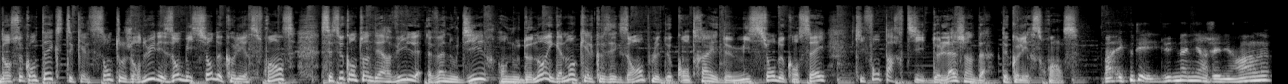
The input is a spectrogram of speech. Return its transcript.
Dans ce contexte, quelles sont aujourd'hui les ambitions de Colliers France? C'est ce qu'Antoine Derville va nous dire en nous donnant également quelques exemples de contrats et de missions de conseil qui font partie de l'agenda de Colliers France. Bah, écoutez, d'une manière générale,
